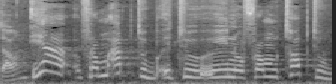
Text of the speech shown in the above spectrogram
down? Yeah, from up to to you know from top to bottom.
